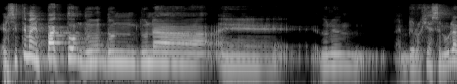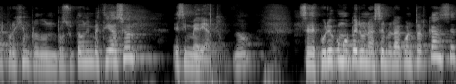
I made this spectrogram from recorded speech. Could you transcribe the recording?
El sistema de impacto de, una, eh, en biología celular, por ejemplo, de un resultado de una investigación, es inmediato, ¿no? Se descubrió cómo opera una célula contra el cáncer,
